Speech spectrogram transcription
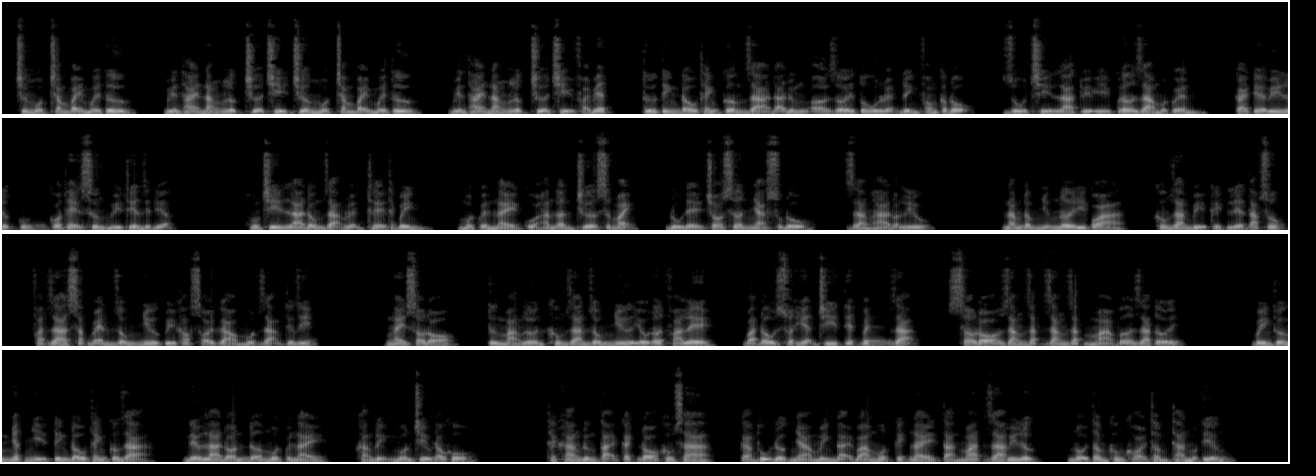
Chương một trăm bảy mươi 174, biến thái năng lực chữa trị chương một trăm bảy mươi 174, biến thái năng lực chữa trị phải biết tứ tinh đấu thánh cường giả đã đứng ở giới tu luyện đỉnh phong cấp độ dù chỉ là tùy ý cơ ra một quyền cái kia uy lực cũng có thể xưng hủy thiên diệt địa. Húng chi là đồng dạng luyện thể thạch bình một quyền này của hắn ẩn chứa sức mạnh đủ để cho sơn nhạc sụp đổ giang hà đoạn lưu. Nắm đấm những nơi đi qua không gian bị kịch liệt áp xúc phát ra sắc bén giống như quỷ khóc sói gào một dạng tiếng rít. Ngay sau đó, từng mảng lớn không gian giống như yếu ớt pha lê bắt đầu xuất hiện chi tiết vết dạng, sau đó răng rắc răng rắc mà vỡ ra tới. Bình thường nhất nhị tinh đấu thánh cường giả, nếu là đón đỡ một quyền này, khẳng định muốn chịu đau khổ. Thạch khang đứng tại cách đó không xa, cảm thụ được nhà mình đại bá một kích này tản mát ra uy lực, nội tâm không khỏi thầm than một tiếng.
